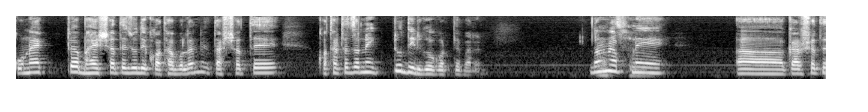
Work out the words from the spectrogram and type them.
কোনো একটা ভাইয়ের সাথে যদি কথা বলেন তার সাথে কথাটা যেন একটু দীর্ঘ করতে পারেন। ধরুন আচ্ছা। আপনি কার সাথে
